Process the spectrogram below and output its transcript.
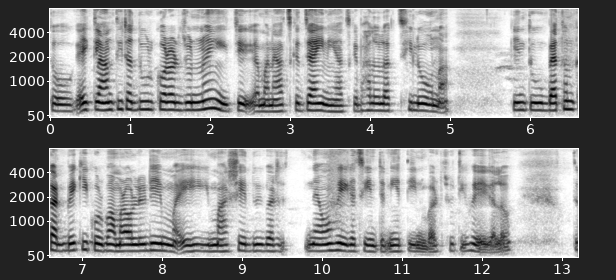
তো এই ক্লান্তিটা দূর করার জন্যই যে মানে আজকে যাইনি, আজকে ভালো লাগছিলও না। কিন্তু বেতন কাটবে, কি করব? আমার অলরেডি এই মাসে দুইবার নেওয়া হয়ে গেছে ইন্টার নিয়ে তিনবার ছুটি হয়ে গেল। তো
